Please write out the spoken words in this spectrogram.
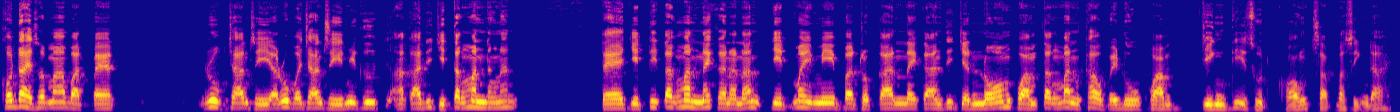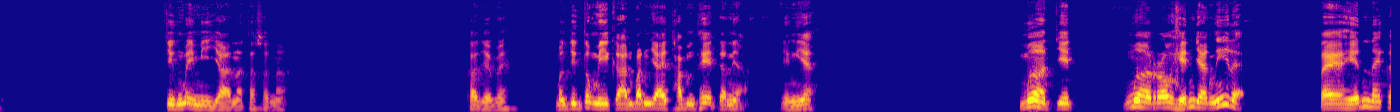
เขาได้สมาบัติแปดรูปฌานสี่อรูปฌานสี่นี่คืออาการที่จิตตั้งมั่นทั้งนั้น แต่จิตที่ตั้งมั่นในขณะนั้น จิตไม่มีประสบการณ์ในการที่จะโน้มความตั้งมั่นเข้าไปดูความจริงที่สุดของสรรพสิ่งได้ จึงไม่มีญาณทัศนะ เข้าใจไหม มันจึงต้องมีการบรรยายธรรมเทศกันเนี่ย อย่างเงี้ย เมื่อจิตเมื่อเราเห็นอย่างนี้แหละ แต่เห็นในข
